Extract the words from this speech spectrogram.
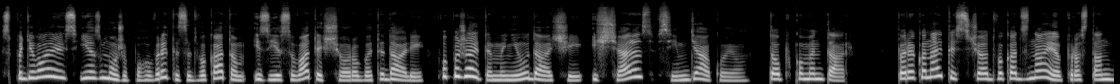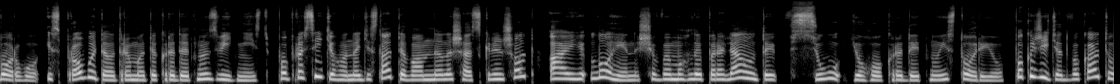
Сподіваюсь, я зможу поговорити з адвокатом і з'ясувати, що робити далі. Побажайте мені удачі і ще раз всім дякую. Топ коментар. Переконайтесь, що адвокат знає про стан боргу, і спробуйте отримати кредитну звітність. Попросіть його надіслати вам не лише скріншот, а й логін, щоб ви могли переглянути всю його кредитну історію. Покажіть адвокату,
